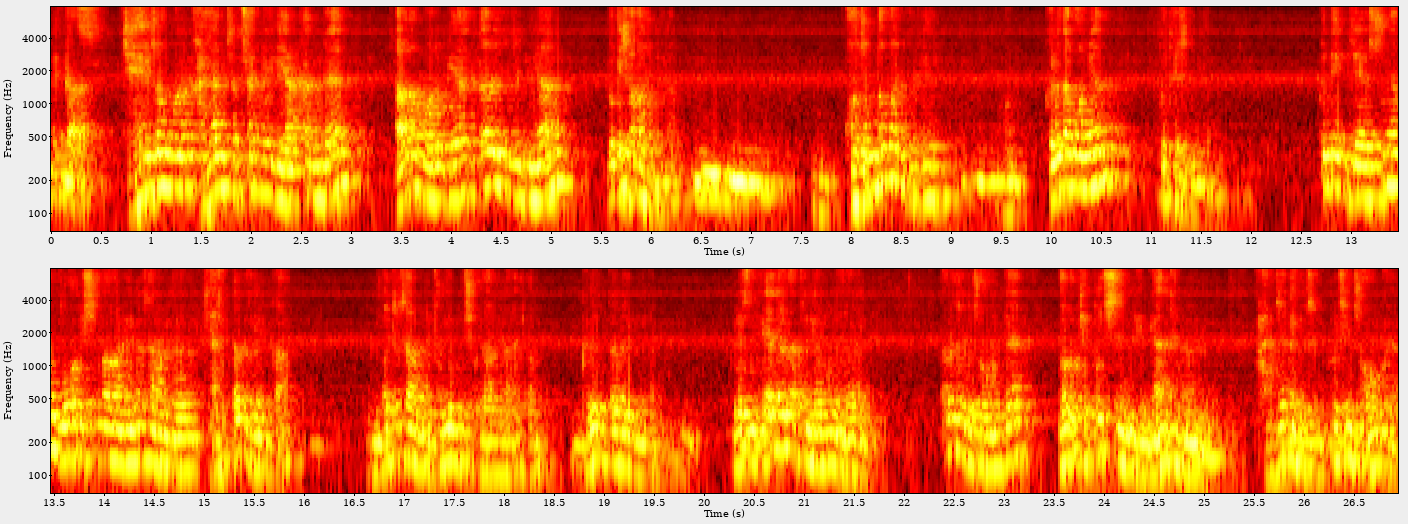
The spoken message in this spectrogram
그러니까 제일 좋은 거는 가장 접착력이 약한데 나도 모르게 떨어지면 여기 잡아줍니다. 음. 그 정도만. 음. 그러다 보면 붙어집니다. 근데 이제 수면 무호흡이 심하거나 이런 사람들은 계속 떨어지니까 음, 어떤 사람은 두 개 붙이고 나온다 하죠. 그래도 떨어집니다. 그래서 애들 같은 경우는 떨어져도 좋은데 이렇게 붙이는 게 얘한테는 안전에 있어서 훨씬 좋은 거예요.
